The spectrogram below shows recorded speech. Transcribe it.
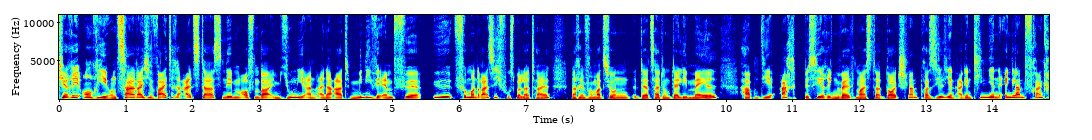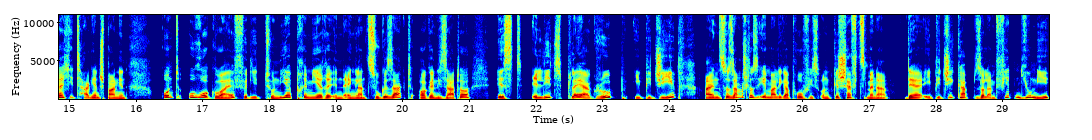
Thierry Henry und zahlreiche weitere Allstars nehmen offenbar im Juni an einer Art Mini-WM für Ü35-Fußballer teil. Nach Informationen der Zeitung Daily Mail haben die acht bisherigen Weltmeister Deutschland, Brasilien, Argentinien, England, Frankreich, Italien, Spanien und Uruguay für die Turnierpremiere in England zugesagt. Organisator ist Elite Player Group, EPG, ein Zusammenschluss ehemaliger Profis und Geschäftsmänner. Der EPG Cup soll am 4. Juni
